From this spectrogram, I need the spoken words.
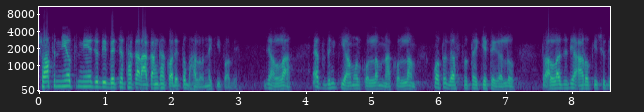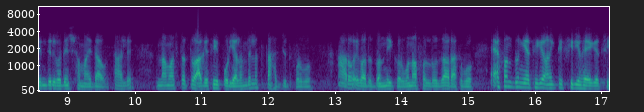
সৎ নিয়ত নিয়ে যদি বেঁচে থাকার আকাঙ্ক্ষা করে তো ভালো, নাকি পাবে। যে আল্লাহ, এতদিন কি আমল করলাম, না করলাম, কত ব্যস্ততায় কেটে গেল তো আল্লাহ যদি আরও কিছুদিন দীর্ঘদিন সময় দাও, তাহলে নামাজটা তো আগে থেকে পড়ি, আলহামদুলিল্লাহ তাহাজ্জুদ পড়ব। আরও ইবাদত বন্ধই করব, নফল রোজাও রাখব। এখন দুনিয়া থেকে অনেকটা ফ্রি হয়ে গেছি,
